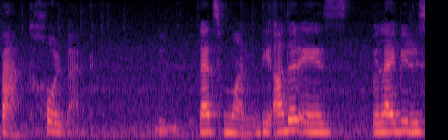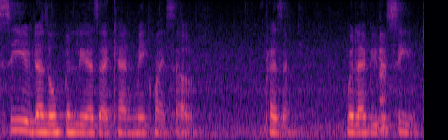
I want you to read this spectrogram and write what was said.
back, hold back. That's one. The other is will I be received as openly as I can make myself present? Will I be received?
